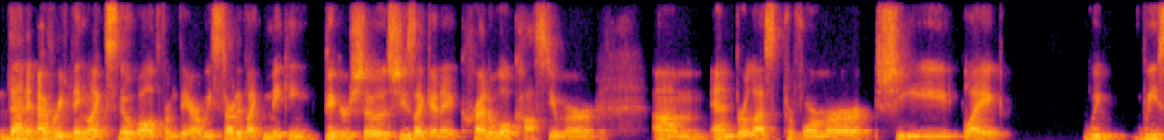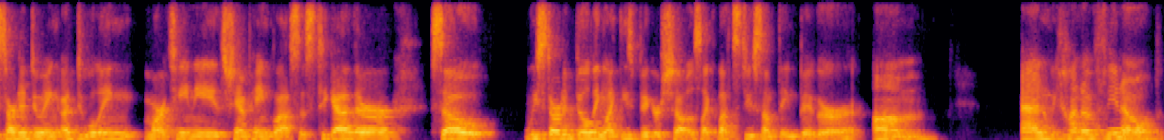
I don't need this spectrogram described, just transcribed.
then everything like snowballed from there. We started like making bigger shows. She's like an incredible costumer um, and burlesque performer. She like we we started doing a dueling martinis, champagne glasses together. So we started building like these bigger shows. Like let's do something bigger. Um, and we kind of you know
